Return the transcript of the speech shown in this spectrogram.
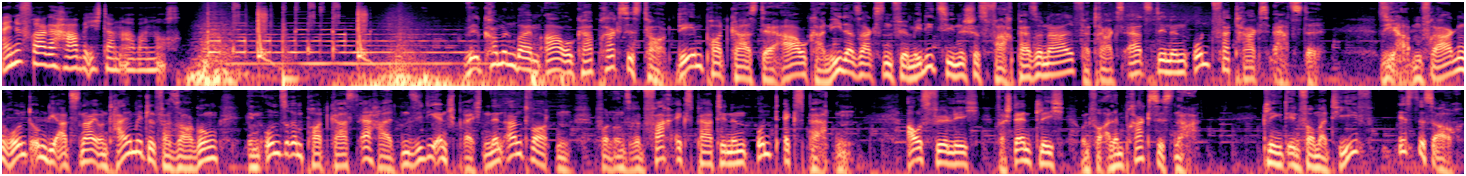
Eine Frage habe ich dann aber noch. Willkommen beim AOK Praxistalk, dem Podcast der AOK Niedersachsen für medizinisches Fachpersonal, Vertragsärztinnen und Vertragsärzte. Sie haben Fragen rund um die Arznei- und Heilmittelversorgung. In unserem Podcast erhalten Sie die entsprechenden Antworten von unseren Fachexpertinnen und Experten. Ausführlich, verständlich und vor allem praxisnah. Klingt informativ? Ist es auch.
